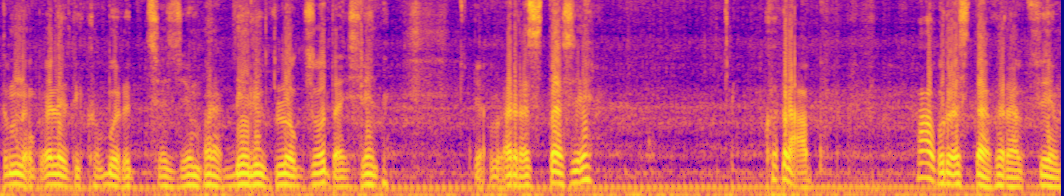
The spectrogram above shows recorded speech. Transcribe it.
તમને પહેલેથી ખબર જ છે જે મારા ડેલી બ્લોગ જોતા છે ને, કે આપણા રસ્તા છે, ખરાબ. હાવ રસ્તા ખરાબ છે એમ.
